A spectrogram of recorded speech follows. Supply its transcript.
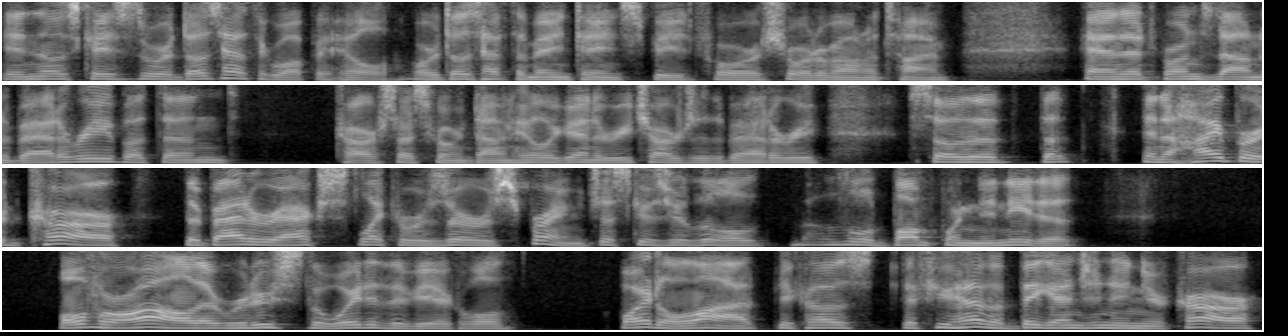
in those cases where it does have to go up a hill or it does have to maintain speed for a short amount of time. And it runs down the battery, but then car starts going downhill again to recharge the battery. So the, the in a hybrid car, the battery acts like a reserve spring, just gives you a little a little bump when you need it. Overall, it reduces the weight of the vehicle quite a lot because if you have a big engine in your car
